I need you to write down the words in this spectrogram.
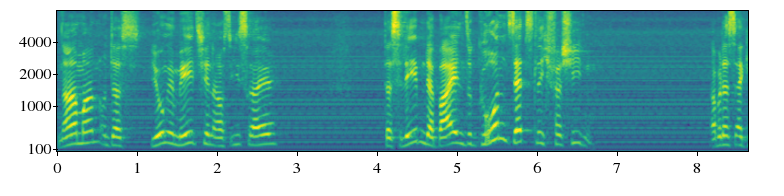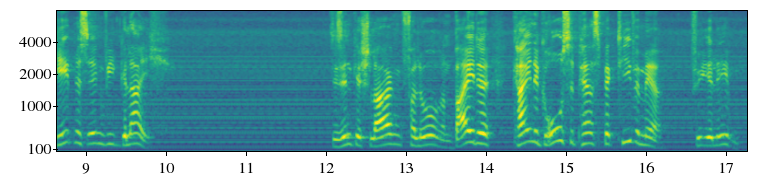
Naaman und das junge Mädchen aus Israel, das Leben der beiden so grundsätzlich verschieden, aber das Ergebnis irgendwie gleich. Sie sind geschlagen, verloren. Beide keine große Perspektive mehr für ihr Leben.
